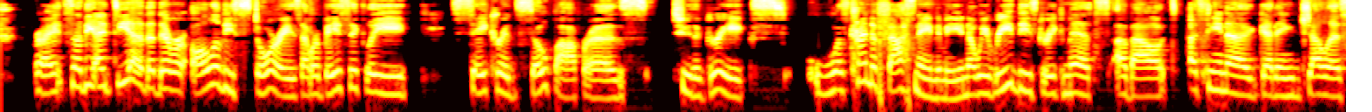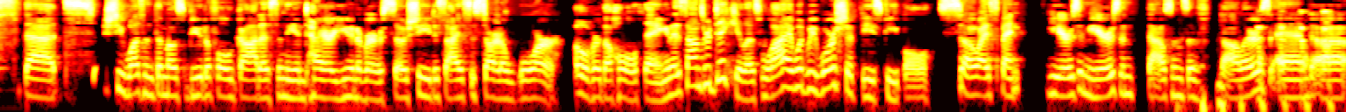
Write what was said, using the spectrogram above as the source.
right? So the idea that there were all of these stories that were basically sacred soap operas to the Greeks was kind of fascinating to me. You know, we read these Greek myths about Athena getting jealous that she wasn't the most beautiful goddess in the entire universe. So she decides to start a war over the whole thing. And it sounds ridiculous. Why would we worship these people? So I spent years and years and thousands of dollars and uh,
